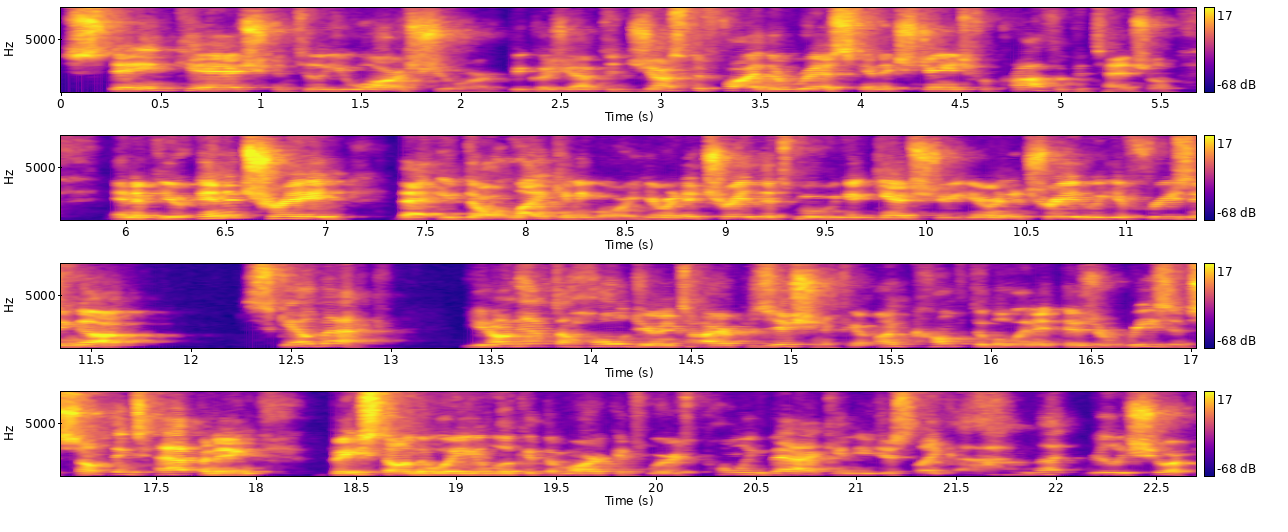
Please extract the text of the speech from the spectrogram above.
stay in cash until you are sure because you have to justify the risk in exchange for profit potential. And if you're in a trade that you don't like anymore, you're in a trade that's moving against you, you're in a trade where you're freezing up, scale back you don't have to hold your entire position. If you're uncomfortable in it, there's a reason. Something's happening based on the way you look at the markets where it's pulling back and you're just like, ah, I'm not really sure.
